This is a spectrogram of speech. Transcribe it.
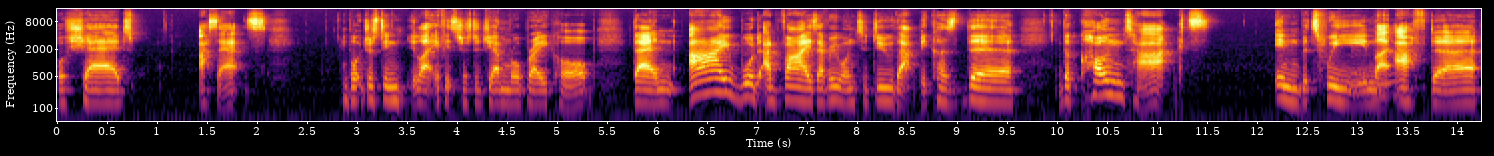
or shared assets, but just in like if it's just a general breakup, then I would advise everyone to do that because the the contacts in between, like mm-hmm. after,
